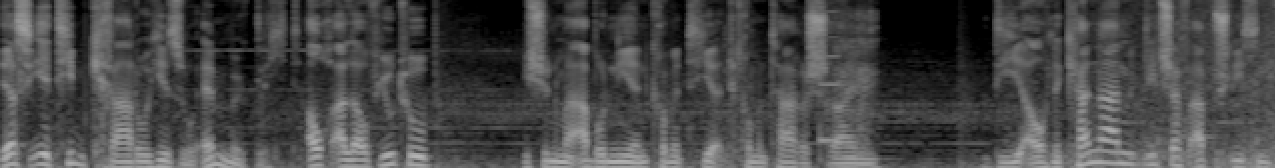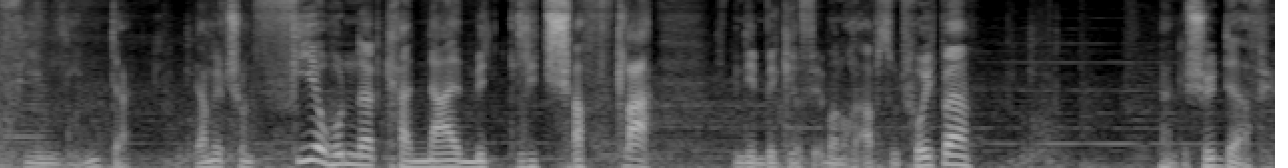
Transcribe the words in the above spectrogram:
Dass ihr Team Crado hier so ermöglicht. Auch alle auf YouTube. Die schön mal abonnieren, Kommentare schreiben. Die auch eine Kanalmitgliedschaft abschließen. Vielen lieben Dank. Wir haben jetzt schon 400 Kanalmitgliedschaftler. Ich finde den Begriff immer noch absolut furchtbar. Dankeschön dafür.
